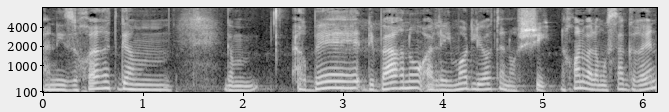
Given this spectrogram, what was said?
ואני זוכרת גם, גם הרבה דיברנו על ללמוד להיות אנושי, נכון? ועל המושג רן.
